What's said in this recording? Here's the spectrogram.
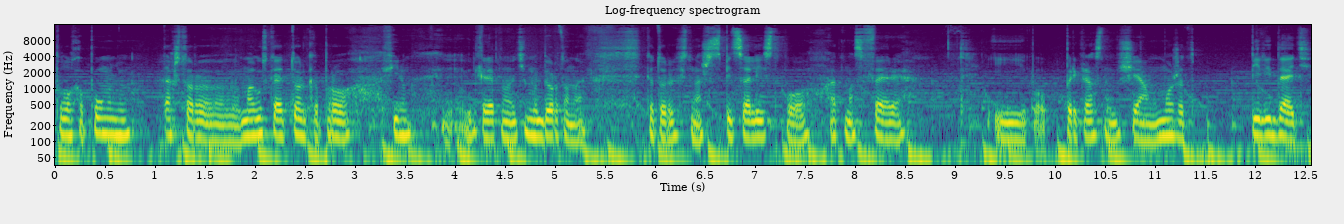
плохо помню. Так что э, могу сказать только про фильм э, великолепного Тима Бертона, который наш специалист по атмосфере и по прекрасным вещам может передать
